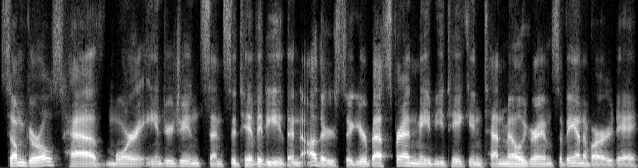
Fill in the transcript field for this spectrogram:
some girls have more androgen sensitivity than others. So your best friend may be taking 10 milligrams of Anavar a day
